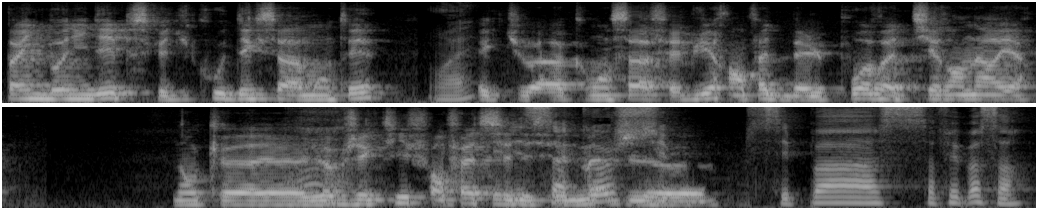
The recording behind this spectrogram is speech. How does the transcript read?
pas une bonne idée parce que du coup, dès que ça va monter et que tu vas commencer à affaiblir, en fait, ben, le poids va te tirer en arrière. Donc, euh, ah. l'objectif, en fait, c'est d'essayer de mettre le. C'est pas, ça fait pas ça.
